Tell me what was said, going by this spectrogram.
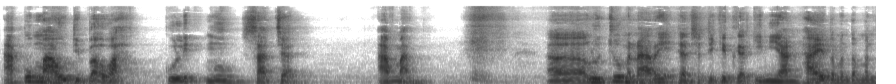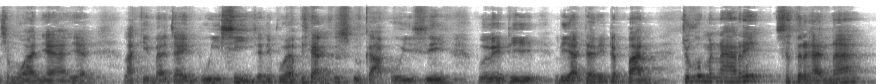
Aku mau di bawah kulitmu saja. Aman. Uh, lucu, menarik, dan sedikit kekinian. Hai teman-teman semuanya, ya lagi bacain puisi. Jadi buat yang suka puisi, boleh dilihat dari depan. Cukup menarik, sederhana,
